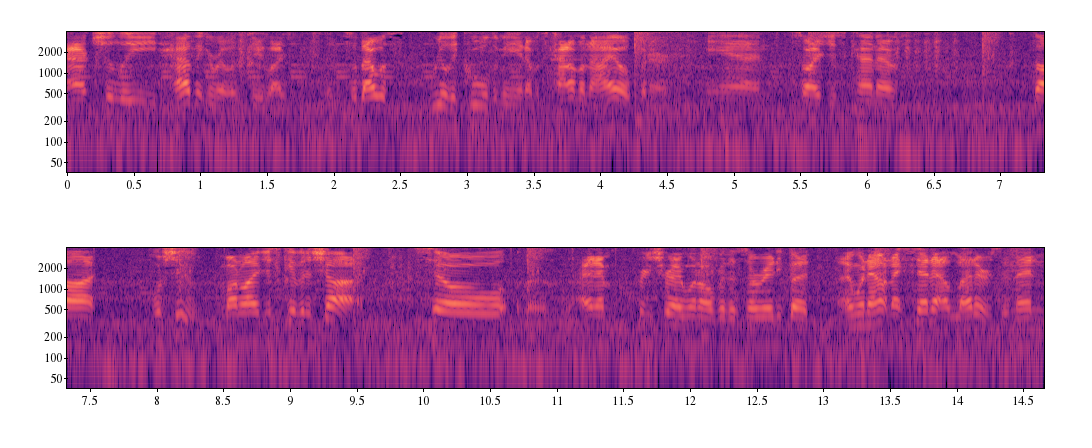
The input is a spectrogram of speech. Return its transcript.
actually having a real estate license. And so that was really cool to me and it was kind of an eye opener. And so I just kind of thought, well, shoot, why don't I just give it a shot? So, uh, and I'm pretty sure I went over this already, but I went out and I sent out letters and then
